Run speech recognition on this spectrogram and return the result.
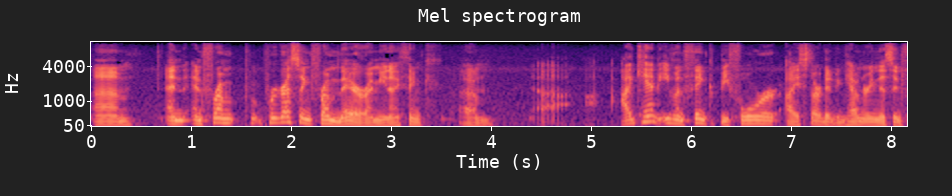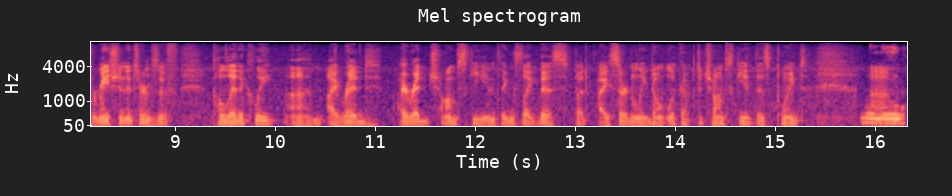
Um, and and from progressing from there, I mean, I think um, I can't even think before I started encountering this information in terms of politically. Um, I read I read Chomsky and things like this, but I certainly don't look up to Chomsky at this point. Um,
